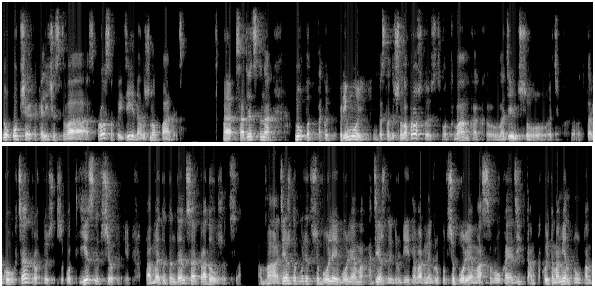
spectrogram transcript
ну, общее это количество спроса, по идее, должно падать. Э, соответственно, ну, вот такой прямой достаточно вопрос, то есть вот вам, как владельцу этих э, торговых центров, то есть вот если все-таки там эта тенденция продолжится, одежда будет все более и более, одежда и другие товарные группы все более массово уходить. Там какой-то момент, ну, там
